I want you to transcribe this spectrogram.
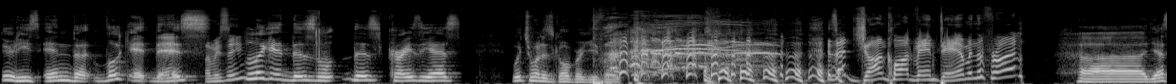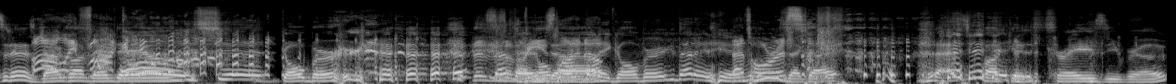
dude? He's in the. Look at this. Let me see. Look at this. This crazy ass. Which one is Goldberg? You think? Is that Jean-Claude Van Damme in the front? Uh, yes, it is. Jean-Claude Van! Damme, Holy shit! This Goldberg. is That's a not beast Goldberg. That ain't Goldberg. That ain't him. That's Horace. that guy? That's fucking crazy, bro.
